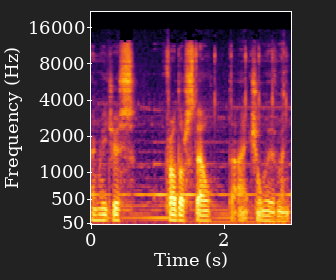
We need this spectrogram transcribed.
and reduce further still the actual movement.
